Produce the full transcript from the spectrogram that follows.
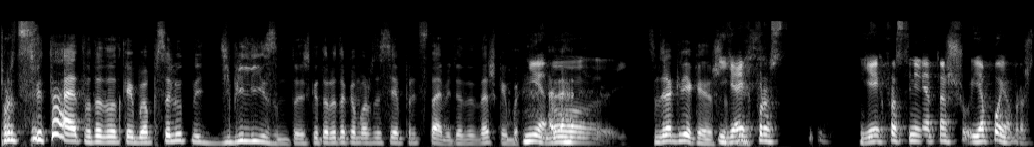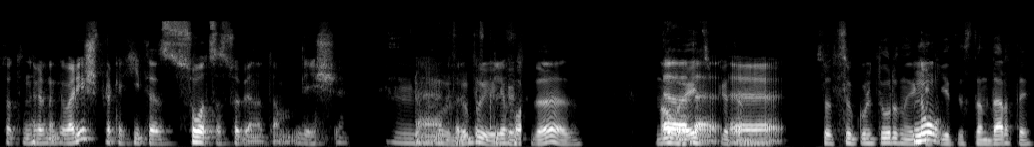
процветает вот этот вот как бы абсолютный дебилизм, то есть, который только можно себе представить. Это, знаешь, как бы... Не, ну... Смотря где, конечно. Я их просто... Я их просто не отношу. Я понял, про что ты, наверное, говоришь, про какие-то соц, особенно там вещи. Э, ну, любые, да. Новая этика, там, э... социокультурные ну, какие-то стандарты.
